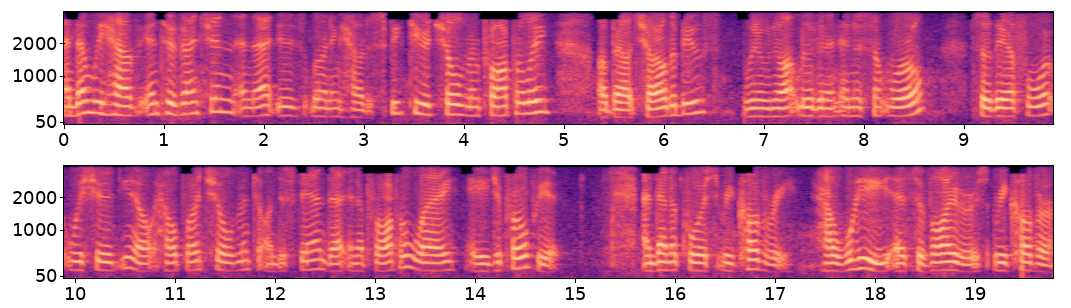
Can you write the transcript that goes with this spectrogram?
And then we have intervention, and that is learning how to speak to your children properly about child abuse. We do not live in an innocent world. So therefore, we should, you know, help our children to understand that in a proper way, age appropriate. And then, of course, recovery, how we as survivors recover.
